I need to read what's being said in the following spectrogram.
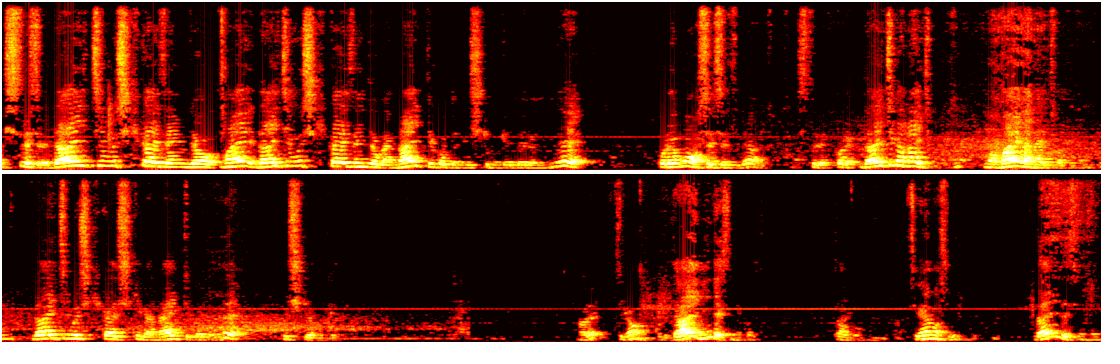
失礼する、第一無識改善上、前、第一無識改善上がないっていうことに意識向けてるんで、これも切々である。失礼、これ、第一がないってことですね。まあ、前がないってことですね。第一無識改式がないってことで、意識を向ける。あれ？違うこれ第二ですね、これ。多分。違います？大事ですよね。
